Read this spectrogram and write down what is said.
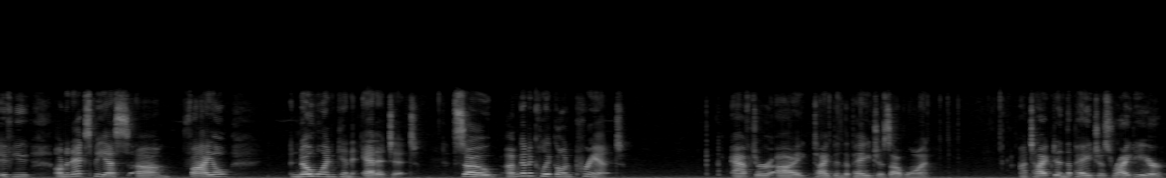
if you, on an XPS um, file, no one can edit it. So I'm going to click on print after I type in the pages I want. I typed in the pages right here.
